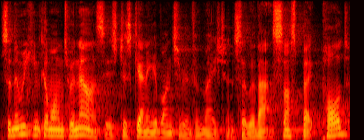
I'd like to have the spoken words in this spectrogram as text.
So then we can come on to analysis, just getting a bunch of information. So with that suspect pod,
